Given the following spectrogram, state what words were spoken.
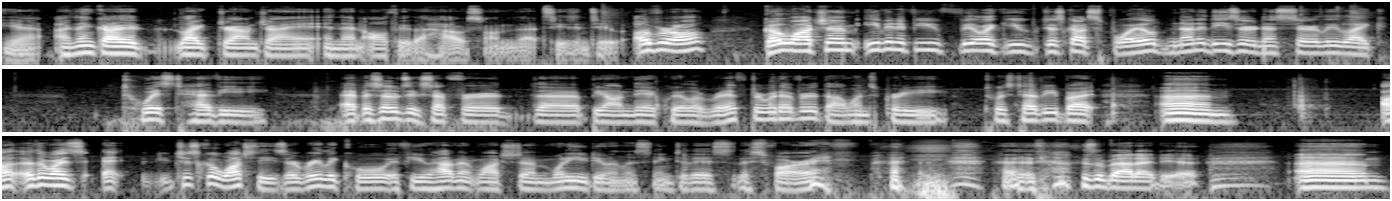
Yeah, I think I like Drown Giant and then All Through the House on that season two. Overall, go watch them. Even if you feel like you just got spoiled, none of these are necessarily like twist heavy episodes, except for the Beyond the Aquila Rift or whatever. That one's pretty twist heavy, but um, otherwise, eh, just go watch these. They're really cool. If you haven't watched them, what are you doing listening to this this far that was a bad idea. Um,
